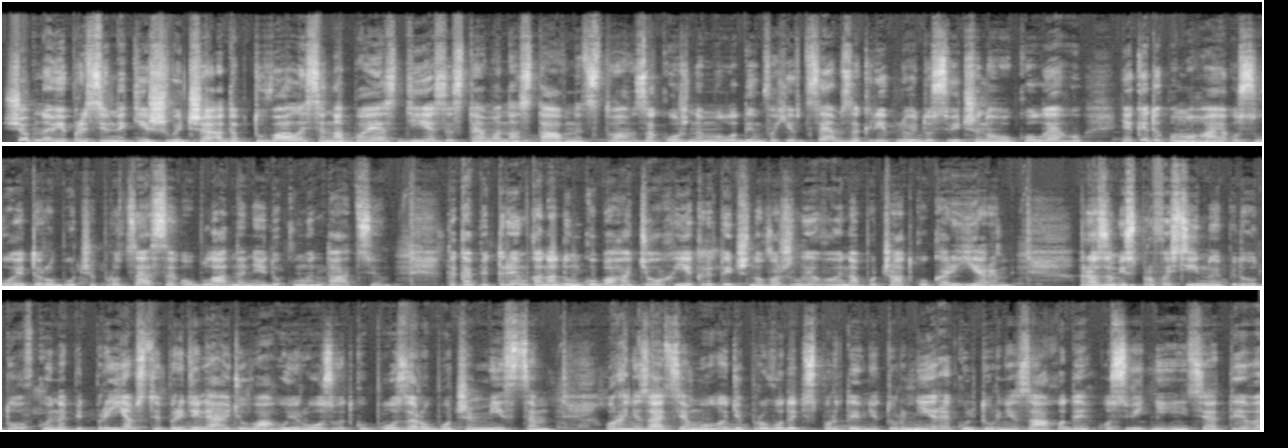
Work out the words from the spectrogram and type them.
Щоб нові працівники швидше адаптувалися, на ПС діє система наставництва. За кожним молодим фахівцем закріплюють досвідченого колегу, який допомагає освоїти робочі процеси, обладнання і документацію. Така підтримка, на думку багатьох, є критично важливою на початку кар'єри. Разом із професійною підготовкою на підприємстві приділяють увагу і розвитку поза робочим місцем. Організація молоді проводить спортивні турніри, культурні заходи, освітні ініціативи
